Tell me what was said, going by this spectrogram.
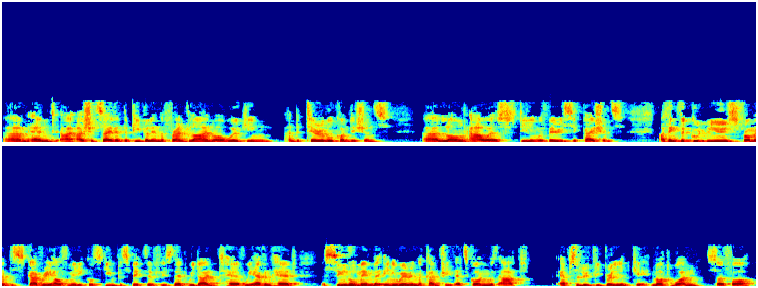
Um, and I, I, should say that the people in the front line are working under terrible conditions, uh, long hours, dealing with very sick patients. I think the good news from a Discovery Health Medical Scheme perspective is that we don't have, we haven't had a single member anywhere in the country that's gone without absolutely brilliant care. Not one so far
